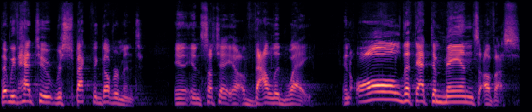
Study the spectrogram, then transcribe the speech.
that we've had to respect the government in, in such a, a valid way, and all that that demands of us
